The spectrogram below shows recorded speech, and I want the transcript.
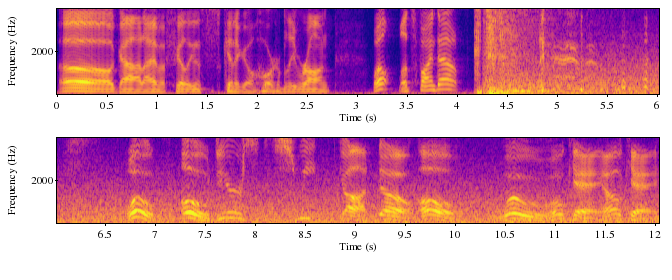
Oh god, I have a feeling this is gonna go horribly wrong. Well, let's find out. Whoa! Oh, dear sweet God, no. Oh, whoa, okay, okay.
